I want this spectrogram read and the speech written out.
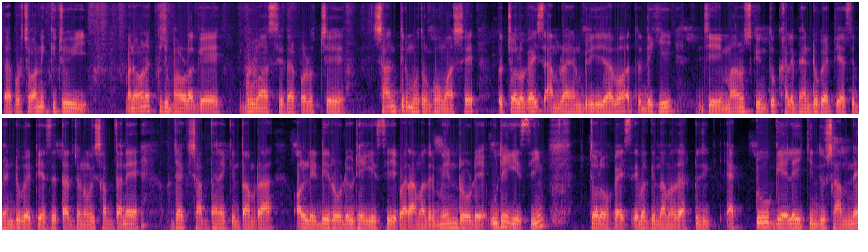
তারপর হচ্ছে অনেক কিছুই মানে অনেক কিছু ভালো লাগে। ঘুম আসে, তারপর হচ্ছে শান্তির মতন ঘুম আসে। তো চলো গাইস আমরা এখন ব্রিজে যাব। তো দেখি যে মানুষ কিন্তু খালি ভ্যান ঢুকাইতে আছে ভ্যান ঢুকাইতে আছে তার জন্য ওই সাবধানে, যাক সাবধানে কিন্তু আমরা অলরেডি রোডে উঠে গেছি। এবার আমাদের মেন রোডে উঠে গেছি। চলো গাইস এবার কিন্তু আমাদের একটু একটু গেলেই কিন্তু সামনে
